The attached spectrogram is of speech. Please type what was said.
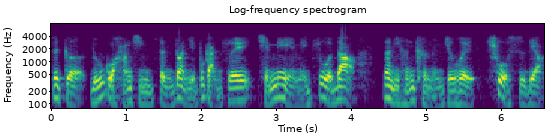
这个如果行情整段也不敢追，前面也没做到，那你很可能就会错失掉。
